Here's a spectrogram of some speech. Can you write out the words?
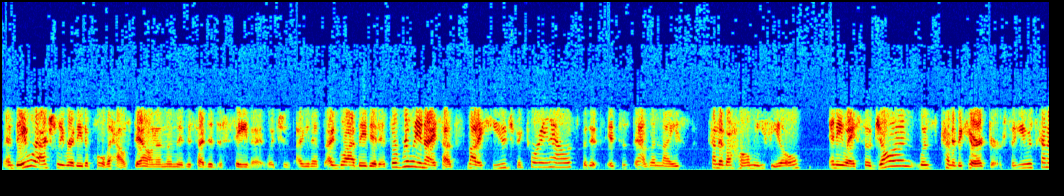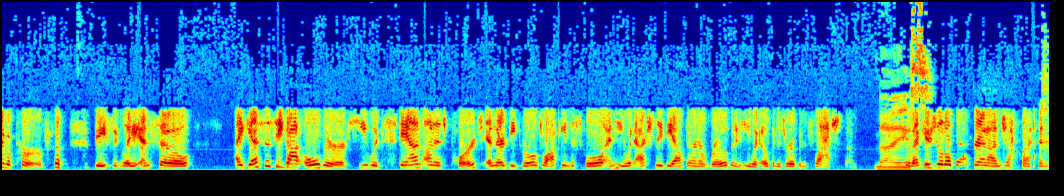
and they were actually ready to pull the house down, and then they decided to save it, which is I mean I'm glad they did. it. It's a really nice house. It's not a huge Victorian house, but it it just has a nice kind of a homey feel anyway, so John was kind of a character. So he was kind of a perv, basically. And so I guess as he got older, he would stand on his porch and there'd be girls walking to school and he would actually be out there in a robe and he would open his robe and flash them. Nice. So that gives you a little background on John.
